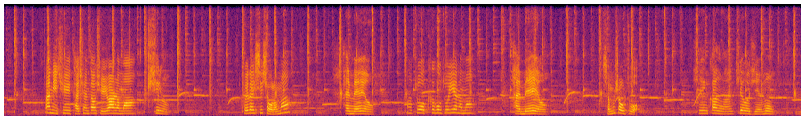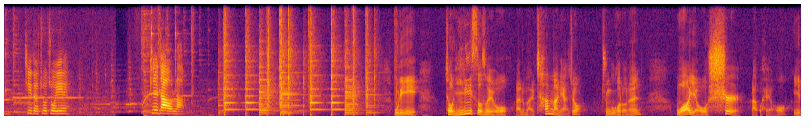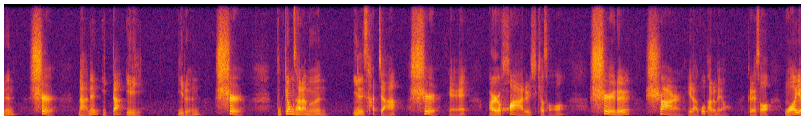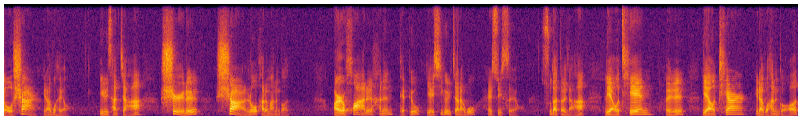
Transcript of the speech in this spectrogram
那你去跆拳道学院了吗？去了，回来洗手了吗？还没有，那做课后作业了吗？还没有。什么时候做？先看完这个节目，记得做作业。知道了。 우리 저 일이 있어서요 라는 말 참 많이 하죠. 중국어로는 我有事 라고 해요. 일은 실, 나는 있다, 일이. 일은 실. 북경 사람은 일사자 실에 얼화를 예, 시켜서 실을 샬이라고 발음해요. 그래서 我有샬이라고 해요. 일사자 실을 샬로 발음하는 것. 얼화를 하는 대표 예시 글자라고 할 수 있어요. 수다 떨다 聊天을 聊天이라고 하는 것.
